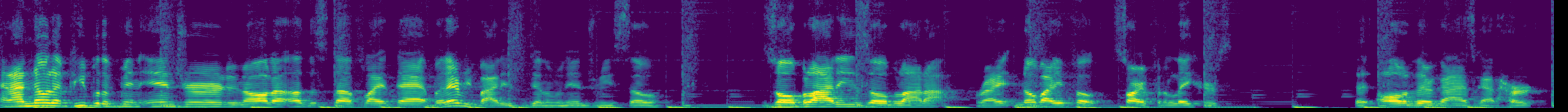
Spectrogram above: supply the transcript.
And I know that people have been injured and all that other stuff like that, but everybody's dealing with injuries. So Zobladi, Zoblada, right? Nobody felt sorry for the Lakers that all of their guys got hurt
